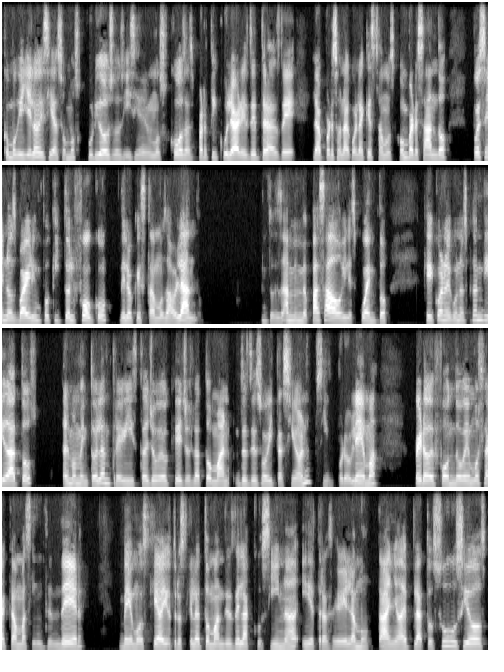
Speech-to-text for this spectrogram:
Como Guille lo decía, somos curiosos y si vemos cosas particulares detrás de la persona con la que estamos conversando, pues se nos va a ir un poquito el foco de lo que estamos hablando. Entonces a mí me ha pasado y les cuento que con algunos candidatos, al momento de la entrevista, yo veo que ellos la toman desde su habitación sin problema, pero de fondo vemos la cama sin tender, Vemos que hay otros que la toman desde la cocina y detrás se ve la montaña de platos sucios,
